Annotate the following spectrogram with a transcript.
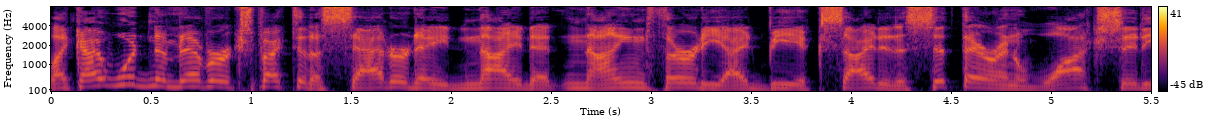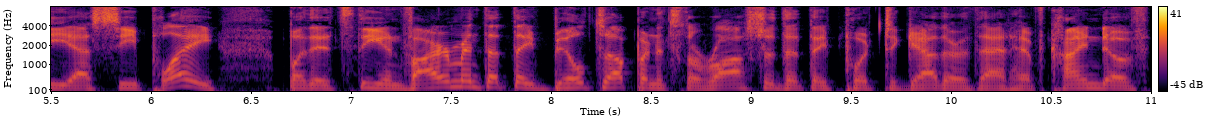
like I wouldn't have never expected a Saturday night at 9:30. I'd be excited to sit there and watch City SC play, but it's the environment that they've built up and it's the roster that they put together that have kind of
